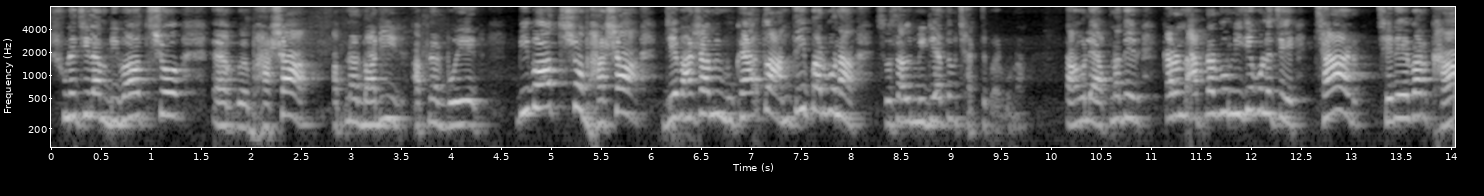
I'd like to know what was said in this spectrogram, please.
শুনেছিলাম বিভৎস ভাষা আপনার বাড়ির, আপনার বইয়ের। বিভৎস ভাষা, যে ভাষা আমি মুখে তো আনতেই পারব না সোশ্যাল মিডিয়াতেও ছাড়তে পারব না। তাহলে আপনাদের, কারণ আপনার বউ নিজে বলেছে, ছাড়, ছেড়ে এবার খা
